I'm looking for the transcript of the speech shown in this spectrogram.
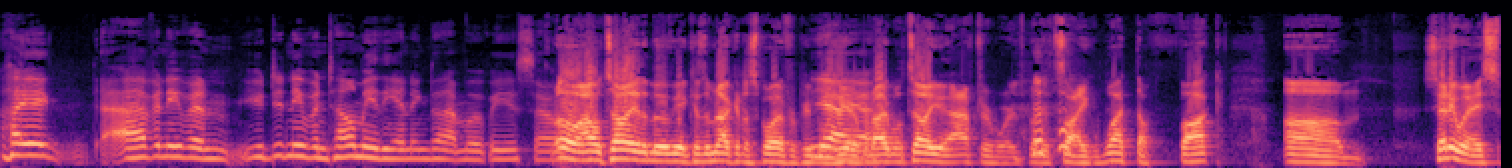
I I haven't even. You didn't even tell me the ending to that movie. So. Oh, I'll tell you the movie because I'm not going to spoil it for people Yeah, here, yeah. but I will tell you afterwards. But it's like, what the fuck? Um. So, anyways,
